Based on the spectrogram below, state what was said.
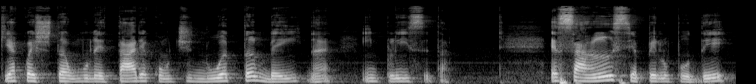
que a questão monetária continua também né, implícita. Essa ânsia pelo poder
